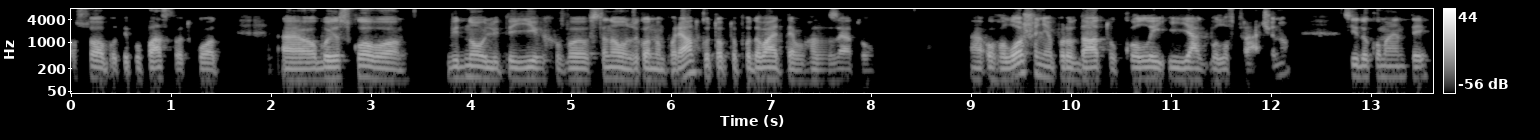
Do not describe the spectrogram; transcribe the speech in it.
особу, типу паспорт, код, е, обов'язково відновлюйте їх в встановленому законному порядку, тобто подавайте в газету е, оголошення про дату, коли і як було втрачено ці документи,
